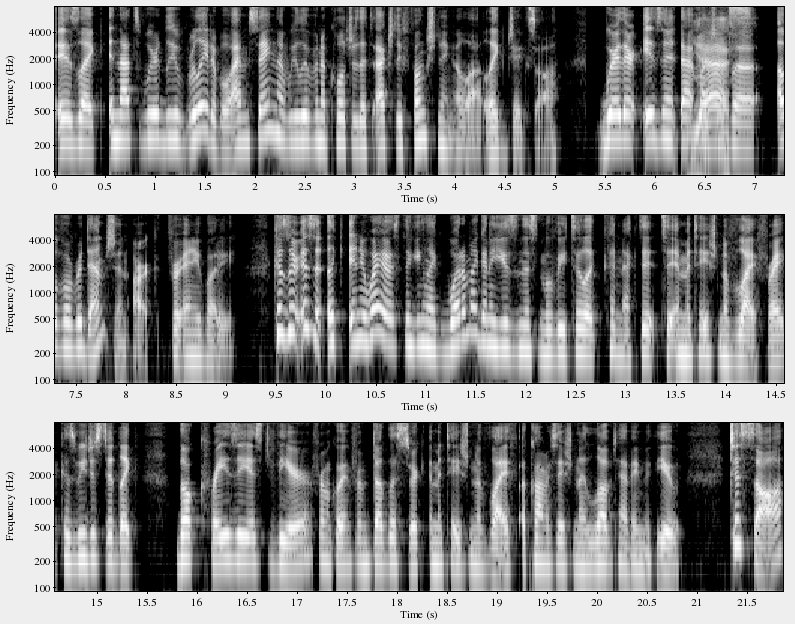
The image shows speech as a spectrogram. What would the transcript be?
Is like and that's weirdly relatable. I'm saying that we live in a culture that's actually functioning a lot like Jigsaw, where there isn't that Yes. much of a of a redemption arc for anybody. because there isn't like in a way i was thinking like what am i going to use in this movie to like connect it to imitation of life right because we just did like the craziest veer from going from douglas sirk imitation of life a conversation i loved having with you to saw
